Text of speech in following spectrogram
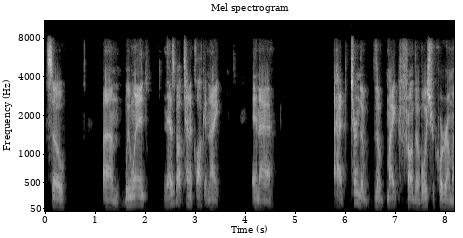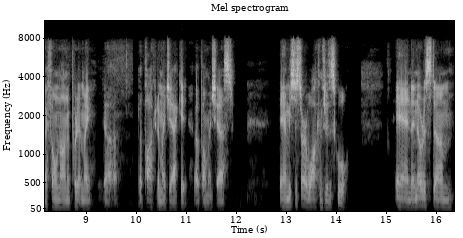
So um, we went it was about 10 o'clock at night. And uh, I had turned the, the mic from the voice recorder on my phone on and put it in my uh, the pocket of my jacket up on my chest. And we just started walking through the school. And I noticed um,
